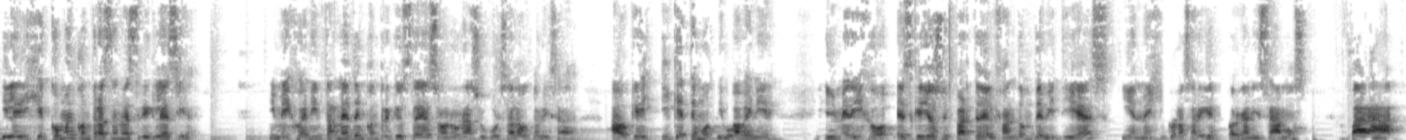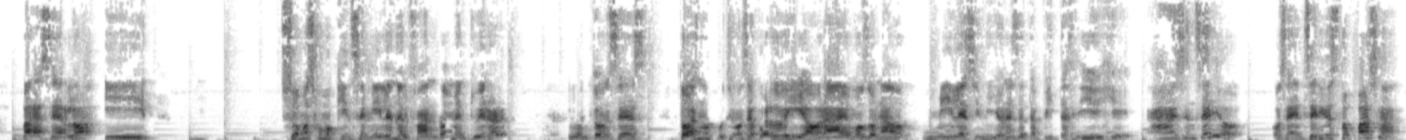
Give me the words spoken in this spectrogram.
Y le dije, ¿cómo encontraste nuestra iglesia? Y me dijo, en internet encontré que ustedes son una sucursal autorizada. Ah, ok, ¿y qué te motivó a venir? Y me dijo, es que yo soy parte del fandom de BTS y en México nos organizamos para, para hacerlo y somos como 15 mil en el fandom en Twitter y entonces todas nos pusimos de acuerdo y ahora hemos donado miles y millones de tapitas y dije, ah, es en serio, o sea, en serio esto pasa.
